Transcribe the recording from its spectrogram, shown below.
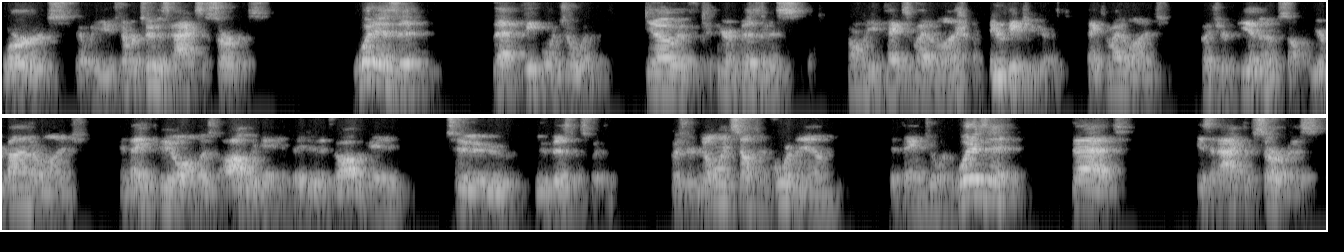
words that we use. Number two is acts of service. What is it that people enjoy? You know, if, if you're in business, normally you take somebody to lunch. They teach you take somebody to lunch because you're giving them something. You're buying their lunch, and they feel almost obligated. They do. Feel obligated to do business with you because you're doing something for them that they enjoy. What is it that is an act of service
